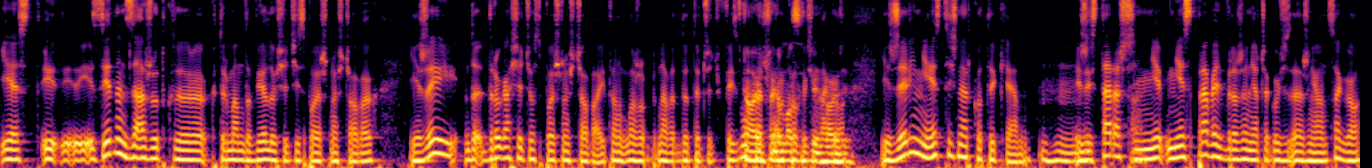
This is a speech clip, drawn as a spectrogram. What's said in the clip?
jest, jest jeden zarzut, który, który mam do wielu sieci społecznościowych. Jeżeli, droga siecią społecznościowa, i to może nawet dotyczyć No, Facebooka już czy wiem o co czegokolwiek innego, chodzi. jeżeli nie jesteś narkotykiem, Mhm. jeżeli starasz się tak. nie, nie sprawiać wrażenia czegoś uzależniającego,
